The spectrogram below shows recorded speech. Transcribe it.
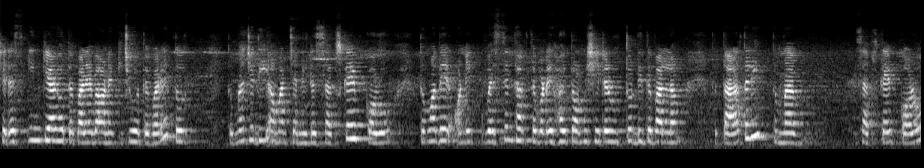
সেটা স্কিন কেয়ার হতে পারে বা অনেক কিছু হতে পারে, তো তোমরা যদি আমার চ্যানেলটা সাবস্ক্রাইব করো, তোমাদের অনেক কোয়েশ্চেন থাকতে পারে, হয়তো আমি সেটার উত্তর দিতে পারলাম। তো তাড়াতাড়ি তোমরা সাবস্ক্রাইব করো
